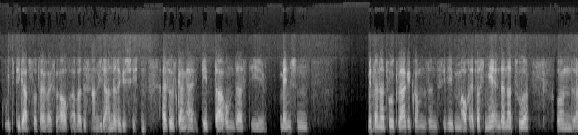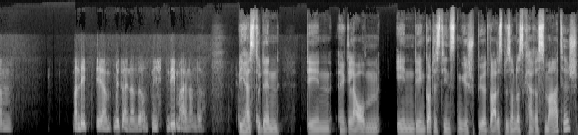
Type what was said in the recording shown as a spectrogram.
Gut, die gab es dort teilweise auch, aber das waren wieder andere Geschichten. Also es geht darum, dass die Menschen mit der Natur klargekommen sind. Sie leben auch etwas mehr in der Natur und ähm, man lebt eher miteinander und nicht nebeneinander. Wie hast du denn den äh, Glauben in den Gottesdiensten gespürt? War das besonders charismatisch?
